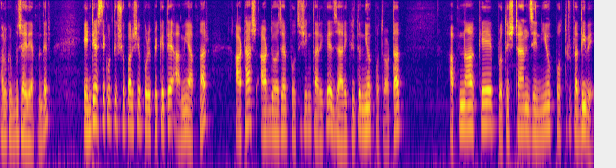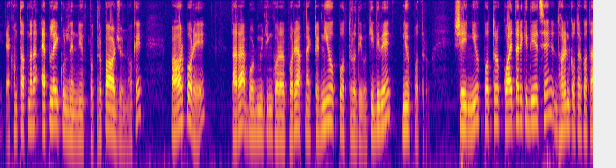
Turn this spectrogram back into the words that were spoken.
ভালো করে বুঝাই দিই আপনাদের। এনটিআরসি কর্তৃক সুপারিশের পরিপ্রেক্ষিতে আমি আপনার আঠাশ আট দু হাজার পঁচিশ তারিখে জারিকৃত নিয়োগপত্র, অর্থাৎ আপনাকে প্রতিষ্ঠান যে নিয়োগপত্রটা দিবে, এখন তো আপনারা অ্যাপ্লাই করলেন নিয়োগপত্র পাওয়ার জন্য ওকে পাওয়ার পরে তারা বোর্ড মিটিং করার পরে আপনাকে একটা নিয়োগপত্র দিবে। কি দিবে? নিয়োগপত্র। সেই নিয়োগপত্র কয় তারিখে দিয়েছে? ধরেন কথার কথা,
